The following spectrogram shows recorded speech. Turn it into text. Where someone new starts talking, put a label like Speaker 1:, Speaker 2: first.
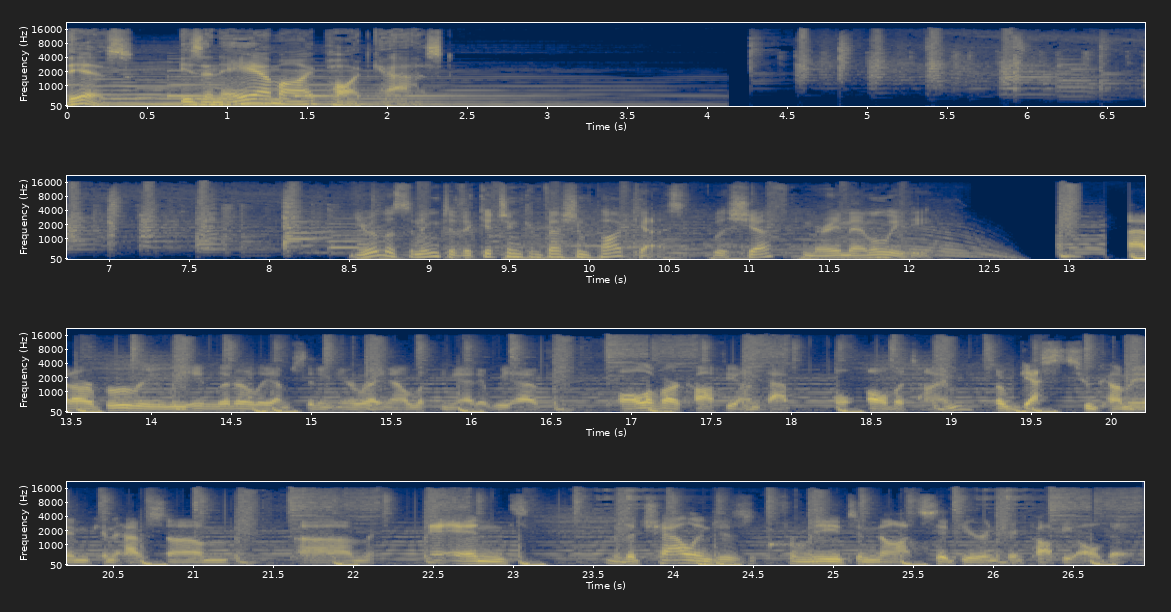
Speaker 1: This is an AMI podcast.
Speaker 2: You're listening to the Kitchen Confession Podcast with Chef Mary Mammoliti.
Speaker 3: At our brewery, we literally, I'm sitting here right now looking at it. We have all of our coffee on tap all, all the time. So guests who come in can have some. Um, and the challenge is for me to not sit here and drink coffee all day.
